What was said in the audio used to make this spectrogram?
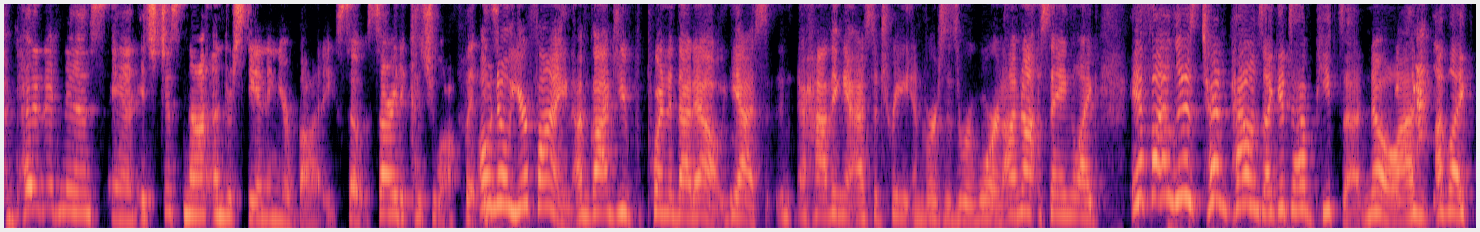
competitiveness and it's just not understanding your body. So sorry to cut you off but oh no you're fine. I'm glad you pointed that out. Yes having it as a treat and versus a reward. I'm not saying like if i lose 10 pounds i get to have pizza. No i'm, I'm like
